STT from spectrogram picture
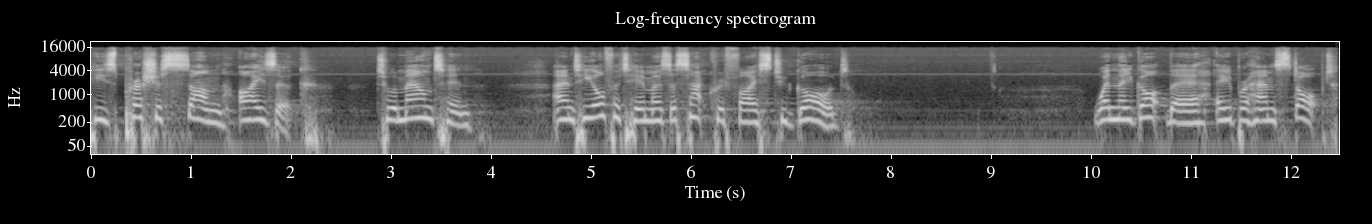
his precious son, Isaac, to a mountain, and he offered him as a sacrifice to God. When they got there, Abraham stopped,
